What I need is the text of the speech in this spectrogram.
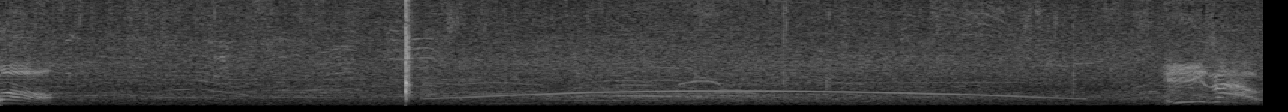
Ball. He's out.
